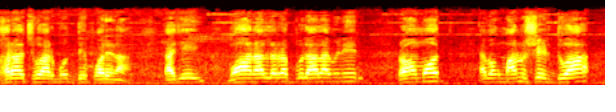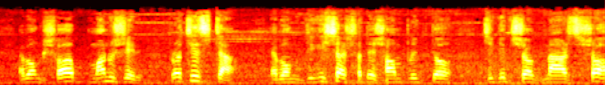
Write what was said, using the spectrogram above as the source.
ধরা ছোঁয়ার মধ্যে পড়ে না। কাজেই মহান আল্লাহ রাব্বুল আলমিনের রহমত এবং মানুষের দোয়া এবং সব মানুষের প্রচেষ্টা এবং চিকিৎসার সাথে সম্পৃক্ত চিকিৎসক, নার্স সহ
